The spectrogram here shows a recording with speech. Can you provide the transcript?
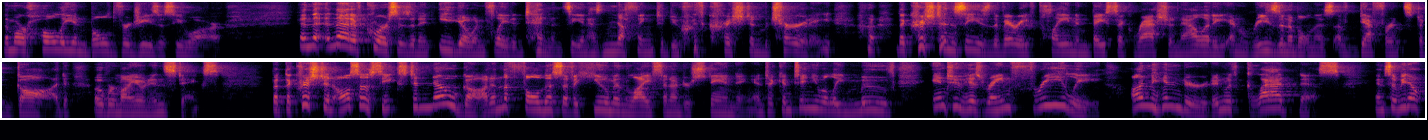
the more holy and bold for Jesus you are. And, th- and that, of course, isn't an ego inflated tendency and has nothing to do with Christian maturity. the Christian sees the very plain and basic rationality and reasonableness of deference to God over my own instincts. But the Christian also seeks to know God in the fullness of a human life and understanding, and to continually move into his reign freely, unhindered, and with gladness. And so we don't,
